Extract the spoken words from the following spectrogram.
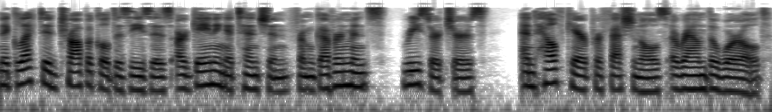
neglected tropical diseases are gaining attention from governments, researchers, and healthcare professionals around the world.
